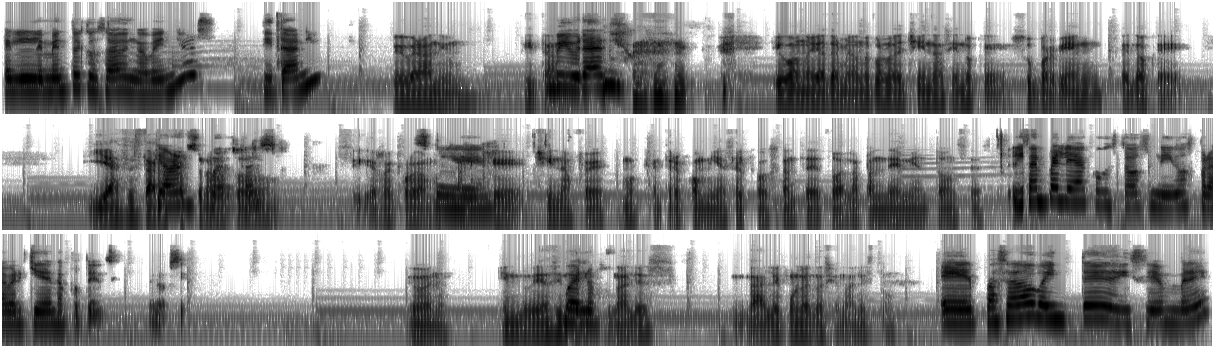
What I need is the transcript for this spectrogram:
elemento que usaban en Avengers, Titanium. Vibranium. Titanium. Vibranium. y bueno, ya terminando con lo de China, siento que súper bien, siento que ya se está reestructurando todo. Sí, recordamos también que China fue como que entre comillas el causante de toda la pandemia entonces. Y está en pelea con Estados Unidos para ver quién es la potencia, pero sí. Y bueno, industrias internacionales, dale con las nacionales tú. El pasado 20 de diciembre,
